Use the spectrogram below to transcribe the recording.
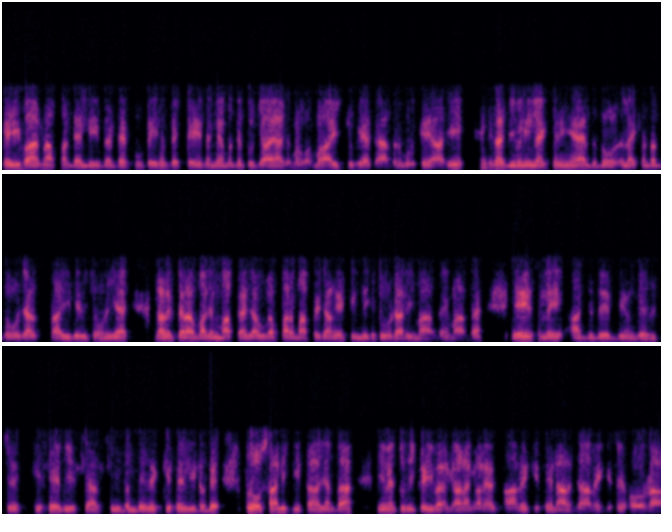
ਕਈ ਵਾਰ ਨਾ ਆਪਾਂ ਦਿੱਲੀ ਦੇ ਡੈਪੂਟੇਸ਼ਨ ਤੇ ਭੇਜ ਦਿੰਦੇ ਆ ਬੰਦੇ ਤੂੰ ਜਾਇਆ ਮਲਾਈ ਚੁੱਕਿਆ, ਚਾਰ ਦਿਨ ਮੁੜ ਕੇ ਆ ਜੀ। ਇਹਦਾ ਜਿਮਨੀ ਇਲੈਕਸ਼ਨ ਹੀ ਹੈ, ਦੋ ਇਲੈਕਸ਼ਨ ਤਾਂ 2027 ਦੇ ਵਿੱਚ ਹੋਣੀ ਹੈ। ਨਾਲੇ ਤੇਰਾ ਵਜਨ ਮਾਪਿਆ ਜਾਊਗਾ, ਪਰ ਮਾਪੇ ਜਾਣਗੇ ਕਿੰਨੀ ਕਿ ਤੂੰ ਉਡਾਰੀ ਮਾਰਦਾ ਹੈ, ਮਾਰਦਾ ਇਸ ਲਈ ਅੱਜ ਦੇ ਦਿਨ ਦੇ ਵਿੱਚ ਕਿਸੇ ਵੀ ਸਿਆਸੀ ਬੰਦੇ ਦੇ ਕਿਸੇ ਲੀਡਰ ਦੇ ਭਰੋਸਾ ਨਹੀਂ ਕੀਤਾ ਜਾਂਦਾ। ਜਿਵੇਂ ਤੁਸੀਂ ਕਈ ਵਾਰ ਗਾਣਾ ਗਾਉਂਦੇ ਹੋ, ਆਵੇ ਕਿਸੇ ਨਾਲ ਜਾਵੇ ਕਿਸੇ ਹੋਰ ਨਾਲ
